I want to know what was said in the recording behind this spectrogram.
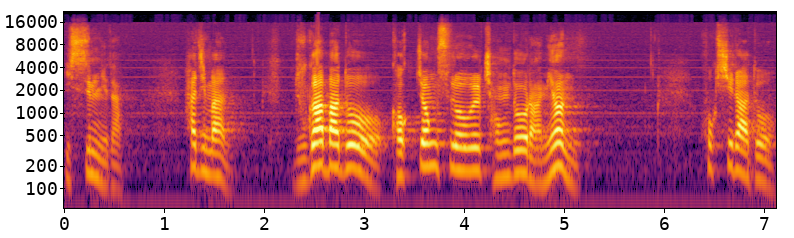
있습니다. 하지만 누가 봐도 걱정스러울 정도라면 혹시라도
